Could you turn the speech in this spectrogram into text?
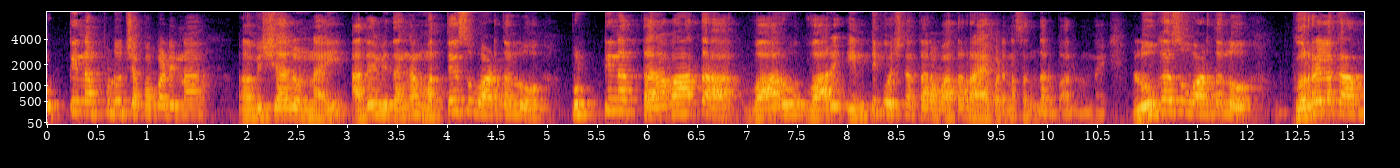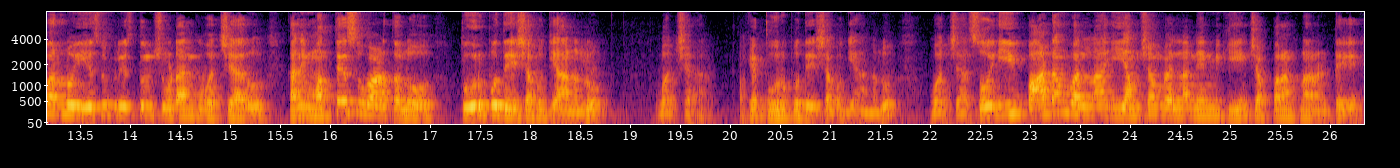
పుట్టినప్పుడు చెప్పబడిన విషయాలు ఉన్నాయి. అదేవిధంగా మత్తేసు వార్తలో పుట్టిన తర్వాత వారు వారి ఇంటికి వచ్చిన తర్వాత రాయబడిన సందర్భాలు ఉన్నాయి లూకాసు వార్తలో గొర్రెల కాపర్లు యేసుక్రీస్తుని చూడడానికి వచ్చారు కానీ మత్తేసు వార్తలో తూర్పు దేశపు జ్ఞానులు వచ్చారు. ఓకే? తూర్పు దేశపు జ్ఞానులు వచ్చారు. సో ఈ పాఠం వల్ల ఈ అంశం వల్ల నేను మీకు ఏం చెప్పాలంటున్నానంటే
